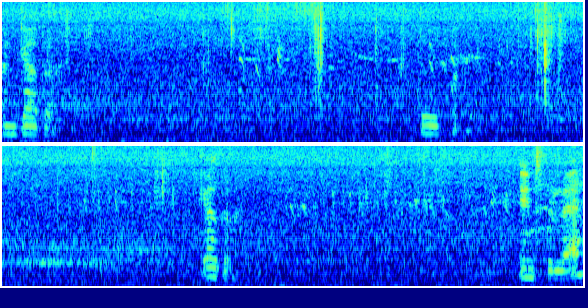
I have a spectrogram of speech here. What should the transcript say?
and gather. Open. Gather. Into the left.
